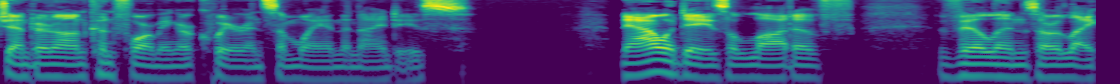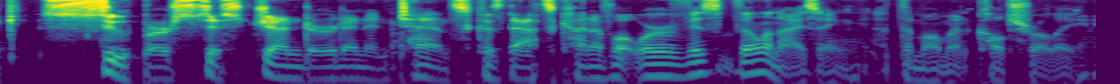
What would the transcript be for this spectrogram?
gender non-conforming or queer in some way in the 90s. Nowadays, a lot of villains are like super cisgendered and intense because that's kind of what we're vis- villainizing at the moment culturally.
